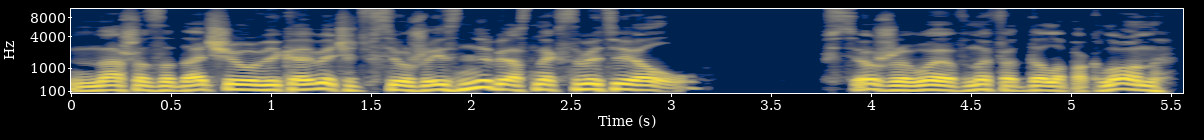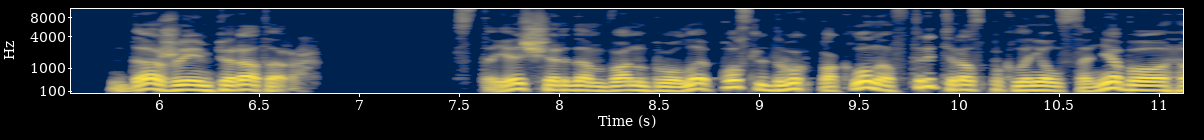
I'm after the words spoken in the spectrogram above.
Наша задача — увековечить всю жизнь небесных светил». Всё живое вновь отдало поклон, даже Император. Стоящий рядом Ван Буэлэ после двух поклонов в третий раз поклонился небу,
